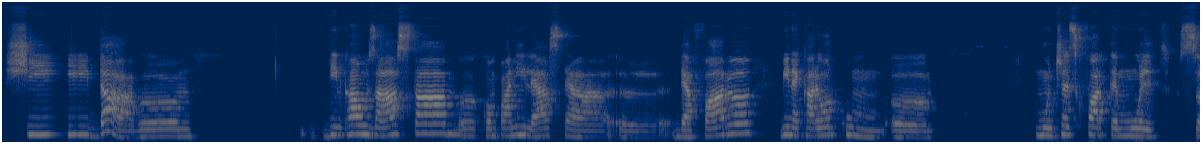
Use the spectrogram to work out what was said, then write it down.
Și da, uh, din cauza asta, uh, companiile astea uh, de afară, bine, care oricum uh, muncesc foarte mult să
